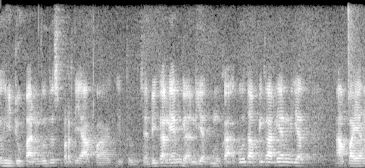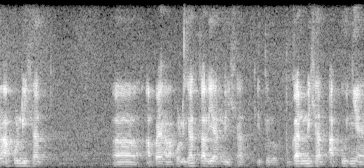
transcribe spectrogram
kehidupanku tuh seperti apa gitu. Jadi kalian nggak lihat mukaku, tapi kalian lihat apa yang aku lihat, Eh, apa yang aku lihat kalian lihat gitu loh, bukan lihat akunya.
